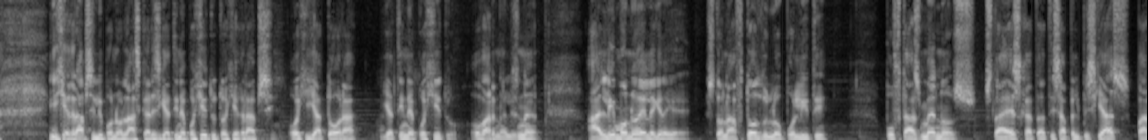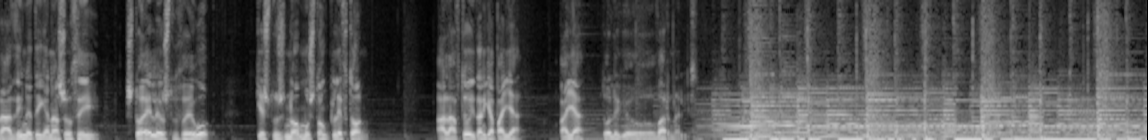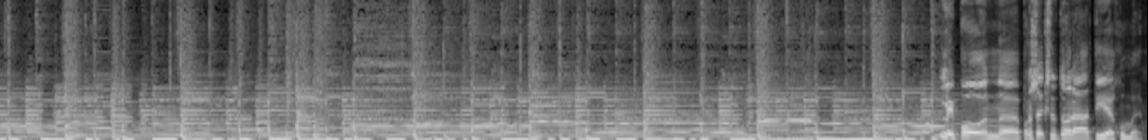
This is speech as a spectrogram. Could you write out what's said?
Είχε γράψει λοιπόν ο Λάσκαρης για την εποχή του το είχε γράψει. Όχι για τώρα, για την εποχή του. Ο Βάρναλης, ναι. Αλίμονο έλεγε στον αυτόδουλο πολίτη που φτασμένος στα έσχατα της απελπισιάς παραδίνεται για να σωθεί στο έλεος του Θεού και στους νόμους των κλεφτών. Αλλά αυτό ήταν για παλιά. Παλιά, το έλεγε ο Βάρναλης. Λοιπόν, προσέξτε τώρα τι έχουμε.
